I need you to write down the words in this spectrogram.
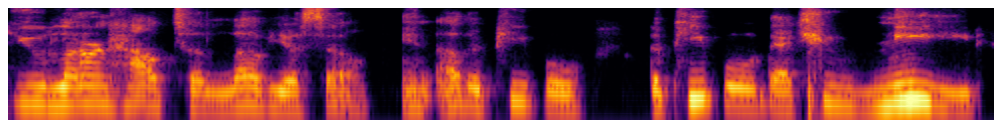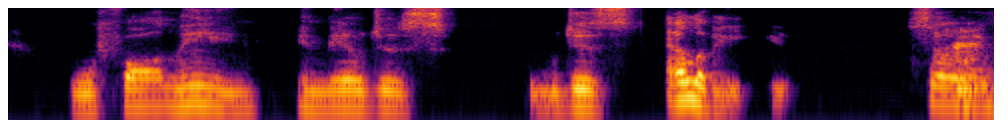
you learn how to love yourself and other people, the people that you need will fall in and they'll just just elevate you. So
